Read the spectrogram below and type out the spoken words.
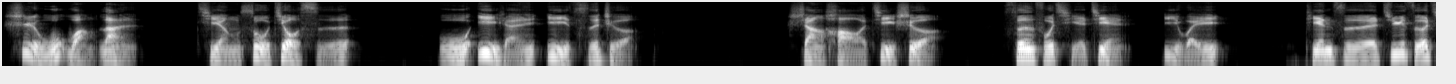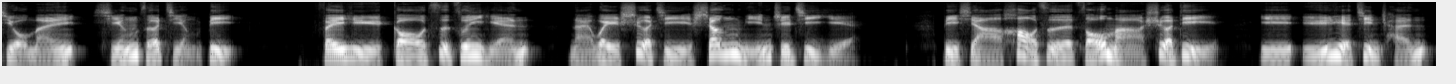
事无往滥，请速就死。无一人一此者。”上号祭社。孙福且见，以为天子居则九门，行则景闭，非欲苟自尊严，乃为社稷生民之计也。陛下好自走马射地，以逾越近臣，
